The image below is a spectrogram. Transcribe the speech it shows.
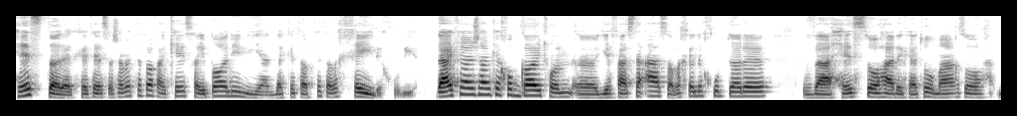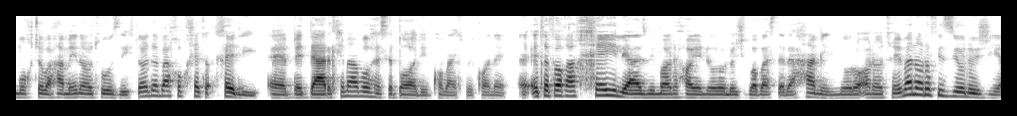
تست داره که تستش هم اتفاقا case های بالینی و کتاب کتاب خیلی خوبیه. در کنارش هم که خب گایتون یه فصل اعصاب خیلی خوب داره و حس و حرکت و مغز و مخچه و همه اینا رو توضیح داده و خب خیلی به درک مباحث بالین کمک می‌کنه. اتفاقا خیلی از بیماری های نورولوژی وابسته به همین نورو و نوروفیزیولوژی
